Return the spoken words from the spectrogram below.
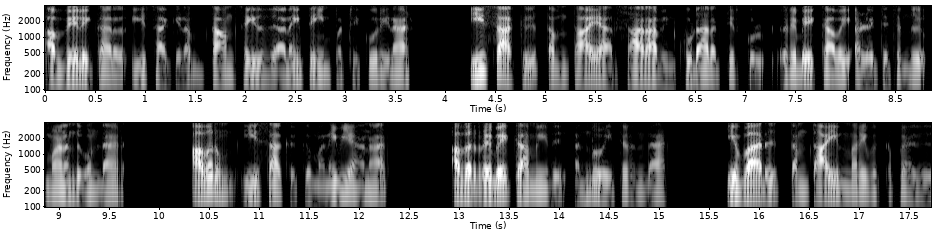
அவ்வேலைக்காரர் ஈசாக்கிடம் தாம் செய்தது அனைத்தையும் பற்றி கூறினார். ஈசாக்கு தம் தாயார் சாராவின் கூடாரத்திற்குள் ரெபேக்காவை அழைத்துச் சென்று மணந்து கொண்டார். அவரும் ஈசாக்குக்கு மனைவியானார். அவர் ரெபேக்கா மீது அன்பு வைத்திருந்தார். இவ்வாறு தம் தாயின் மறைவுக்கு பிறகு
